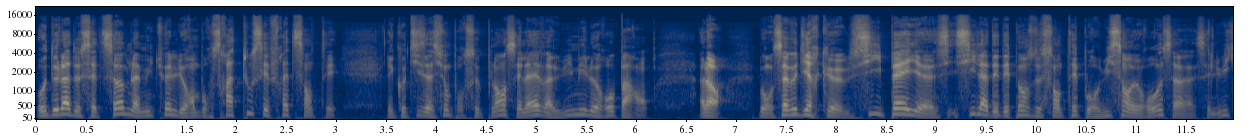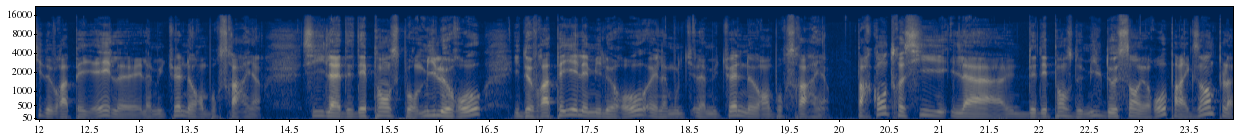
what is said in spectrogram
Au-delà de cette somme, la mutuelle lui remboursera tous ses frais de santé. Les cotisations pour ce plan s'élèvent à 8000 euros par an. Alors, Bon, ça veut dire que s'il paye, euh, s'il a des dépenses de santé pour 800 euros, c'est lui qui devra payer et, la mutuelle ne remboursera rien. S'il a des dépenses pour 1000 euros, il devra payer les 1000 euros et la, mutuelle ne remboursera rien. Par contre, s'il a des dépenses de 1200 euros, par exemple,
